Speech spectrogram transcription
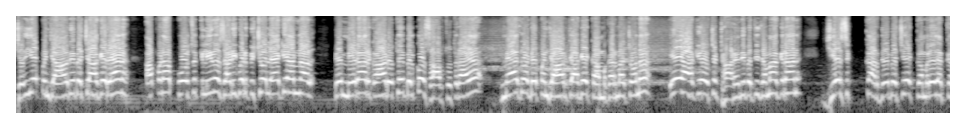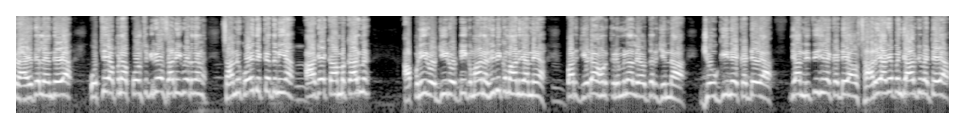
যদি ਇਹ ਪੰਜਾਬ ਦੇ ਵਿੱਚ ਆ ਕੇ ਰਹਿਣ, ਆਪਣਾ ਪੁਲਿਸ ਕਲੀਅਰ ਸਰਟੀਫਿਕੇਟ ਪਿੱਛੋਂ ਲੈ ਕੇ ਆਉਣ ਨਾਲ ਵੀ ਮੇਰਾ ਰਿਕਾਰਡ ਉੱਥੇ ਬਿਲਕੁਲ ਸਾਫ਼ ਸੁਥਰਾ ਆ। ਮੈਂ ਤੁਹਾਡੇ ਪੰਜਾਬ 'ਚ ਆ ਕੇ ਕੰਮ ਕਰਨਾ ਚਾਹੁੰਦਾ। ਇਹ ਆ ਕੇ ਉਸ ਥਾਣੇ ਦੇ ਵਿੱਚ ਜਮ੍ਹਾਂ ਕਰਾਉਣ। ਜਿਸ ਘਰ ਦੇ ਵਿੱਚ ਇਹ ਕਮਰੇ ਦਾ ਕਿਰਾਏ ਤੇ ਲੈਂਦੇ ਆ, ਉੱਥੇ ਆਪਣਾ ਪੁਲਿਸ ਕਲੀਅਰੈਂਸ ਸਰਟੀਫਿਕੇਟ ਦੇਣ। ਸਾਨੂੰ ਕੋਈ ਦਿੱਕਤ ਨਹੀਂ ਆ। ਆ ਕੇ ਕੰਮ ਕਰਨ। ਆਪਣੀ ਰੋਜੀ ਰੋਟੀ ਕਮਾਉਣ, ਅਸੀਂ ਵੀ ਕਮਾਉਣ ਜਾਂਦੇ ਆ। ਪਰ ਜਿਹੜਾ ਹੁਣ ਕ੍ਰਿਮੀਨਲ ਹੈ ਉਧਰ ਜਿੰਨਾ ਜੋਗੀ ਨੇ ਕੱਢੇ ਆ, ਜਾਂ ਨਿਤਿਸ਼ ਨੇ ਕੱਢੇ ਆ, ਉਹ ਸਾਰੇ ਆ ਕੇ ਪੰਜਾਬ 'ਚ ਬੈਠੇ ਆ।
